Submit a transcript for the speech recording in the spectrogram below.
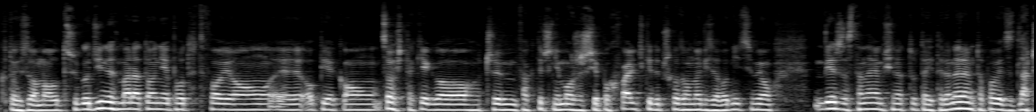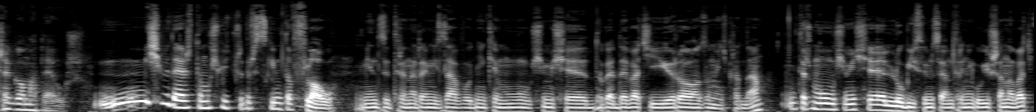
ktoś złamał 3 godziny w maratonie pod Twoją opieką. Coś takiego, czym faktycznie możesz się pochwalić, kiedy przychodzą nowi zawodnicy, mówią, wiesz, zastanawiam się nad tutaj trenerem, to powiedz, dlaczego Mateusz? Mi się wydaje, że to musi być przede wszystkim to flow między trenerem i zawodnikiem. Musimy się dogadywać i rozumieć, prawda? I też musimy się lubi w tym całym treningu i szanować.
